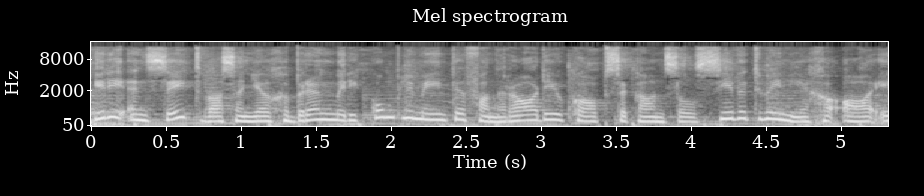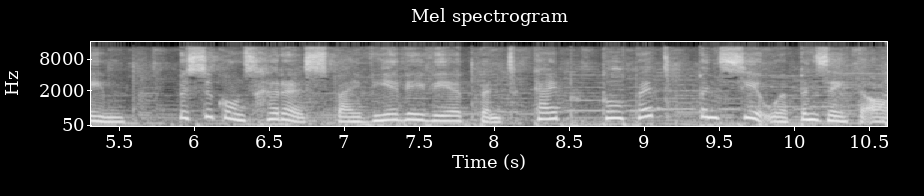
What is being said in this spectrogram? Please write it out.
Hierdie inset was aan jou gebring met die komplimente van Radio Kaapse Kansel 729 AM. Besoek ons gerus by www.cape pulpit.co.za.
